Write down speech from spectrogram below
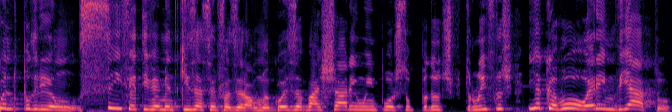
quando poderiam, se efetivamente quisessem fazer alguma coisa, baixarem o imposto sobre produtos petrolíferos e acabou, era imediato.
